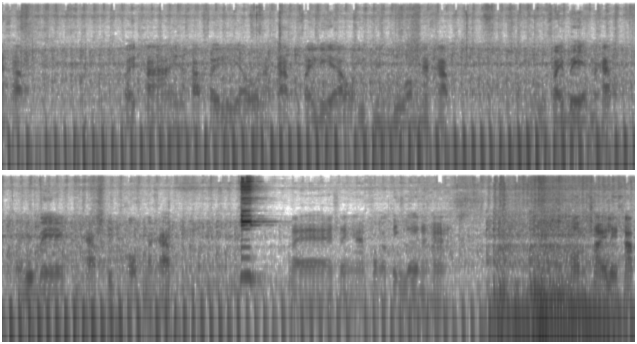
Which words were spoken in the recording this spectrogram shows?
นะครับ ไฟท้ายนะครับ ไฟเลี้ยวนะครับ ไฟเลี้ยวอีกหนึ่งดวงนะครับดูไฟเบรกนะครับ ไฟเบรกนะครับติดครบนะครับแร่ใช้งานปกติเลยนะฮะพร้อมใช้เลยครับ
